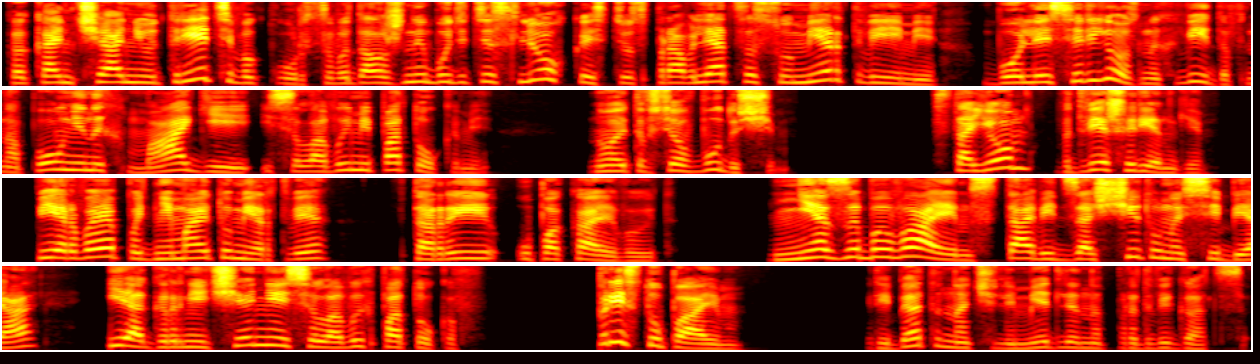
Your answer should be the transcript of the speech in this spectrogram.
К окончанию третьего курса вы должны будете с легкостью справляться с умертвиями более серьезных видов, наполненных магией и силовыми потоками. Но это все в будущем. Встаем в две шеренги. Первая поднимает умертвие, вторые упокаивают. Не забываем ставить защиту на себя и ограничение силовых потоков. Приступаем! Ребята начали медленно продвигаться.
